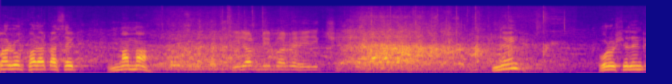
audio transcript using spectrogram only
բարով կարակասեք մամա, Իրար մի բառը հերիք չի։ նենք որոշել ենք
